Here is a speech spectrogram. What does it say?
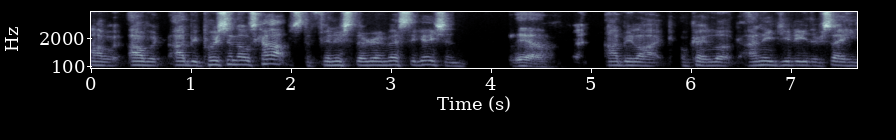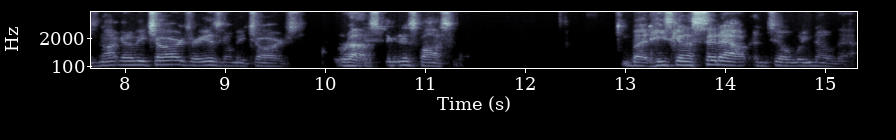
I would, I would, I'd be pushing those cops to finish their investigation. Yeah. I'd be like, okay, look, I need you to either say he's not going to be charged or he is going to be charged Right. as soon as possible. But he's going to sit out until we know that.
